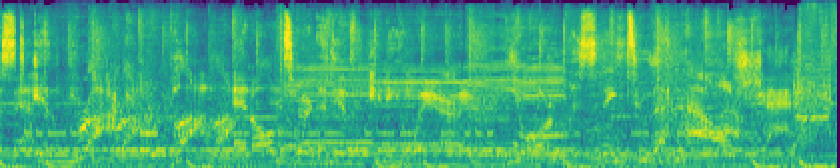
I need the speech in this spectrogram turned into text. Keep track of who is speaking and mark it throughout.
Speaker 1: best in rock, pop, and alternative anywhere. You're listening to The House Shack.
